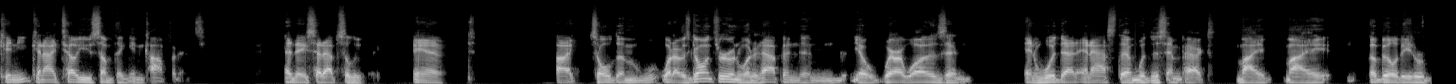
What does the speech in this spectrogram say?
"Can you can I tell you something in confidence?" And they said, "Absolutely." And I told them what I was going through and what had happened and, you know, where I was and, and would that, and asked them, would this impact my, my ability to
